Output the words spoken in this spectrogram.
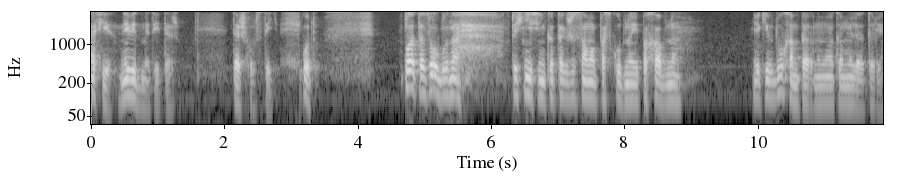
А фіг, не відмитий теж. Теж хрустить. От. Плата зроблена точнісінько так же само паскудно і похабно, як і в 2 амперному акумуляторі.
